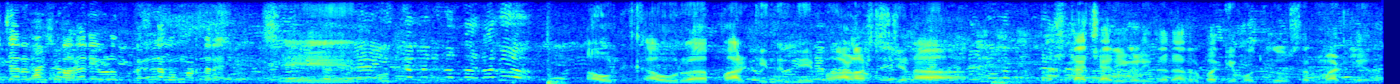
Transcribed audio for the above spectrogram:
ವಿಚಾರ ಪ್ರಧಾನಿಗಳು ಪ್ರಸ್ತಾಪ ಮಾಡ್ತಾರೆ. ಅವ್ರ ಅವರ ಪಾರ್ಟಿನಲ್ಲಿ ಬಹಳಷ್ಟು ಜನ ಭ್ರಷ್ಟಾಚಾರಿಗಳಿದ್ದಾರೆ. ಅದ್ರ ಬಗ್ಗೆ ಮೊದಲು ಸರ್ ಮಾಡಲಿ ಅದು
